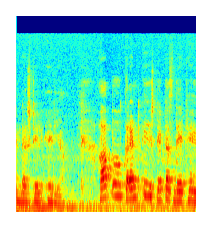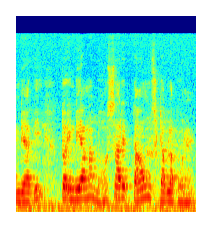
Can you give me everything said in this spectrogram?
industrial area आप करंट की स्टेटस देखें इंडिया की तो इंडिया में बहुत सारे टाउन्स डेवलप हो रहे हैं।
